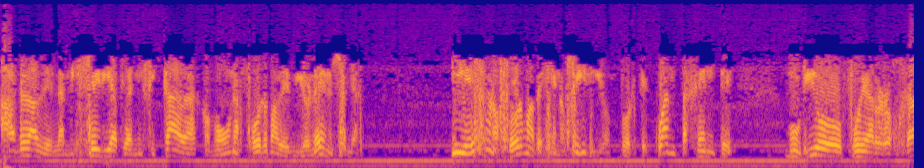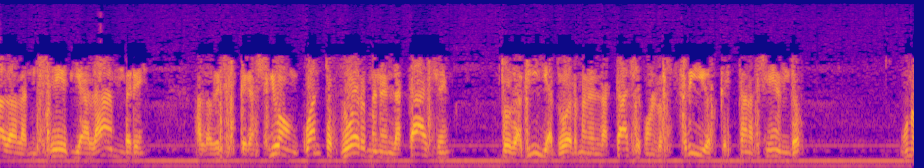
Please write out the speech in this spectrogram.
habla de la miseria planificada como una forma de violencia. Y es una forma de genocidio, porque cuánta gente murió, fue arrojada a la miseria, al hambre, a la desesperación, cuántos duermen en la calle, todavía duermen en la calle con los fríos que están haciendo. Uno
